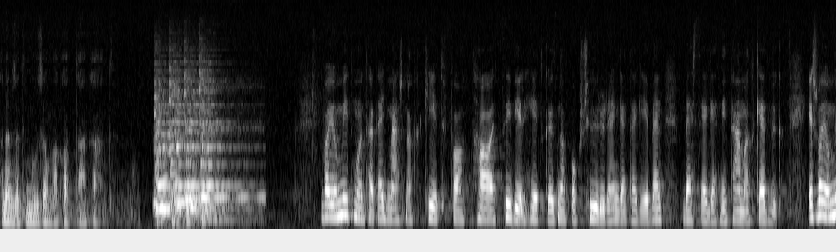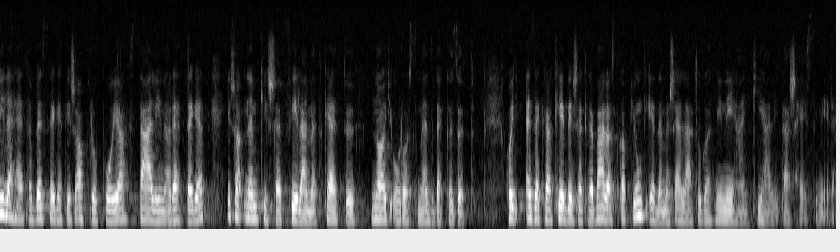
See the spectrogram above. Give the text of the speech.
a Nemzeti Múzeumnak adták át. Vajon mit mondhat egymásnak két fa, ha a civil hétköznapok sűrű rengetegében beszélgetni támad kedvük? És vajon mi lehet a beszélgetés apropója Stálin a retteget és a nem kisebb félelmet keltő nagy orosz medve között? Hogy ezekre a kérdésekre választ kapjunk, érdemes ellátogatni néhány kiállítás helyszínére.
